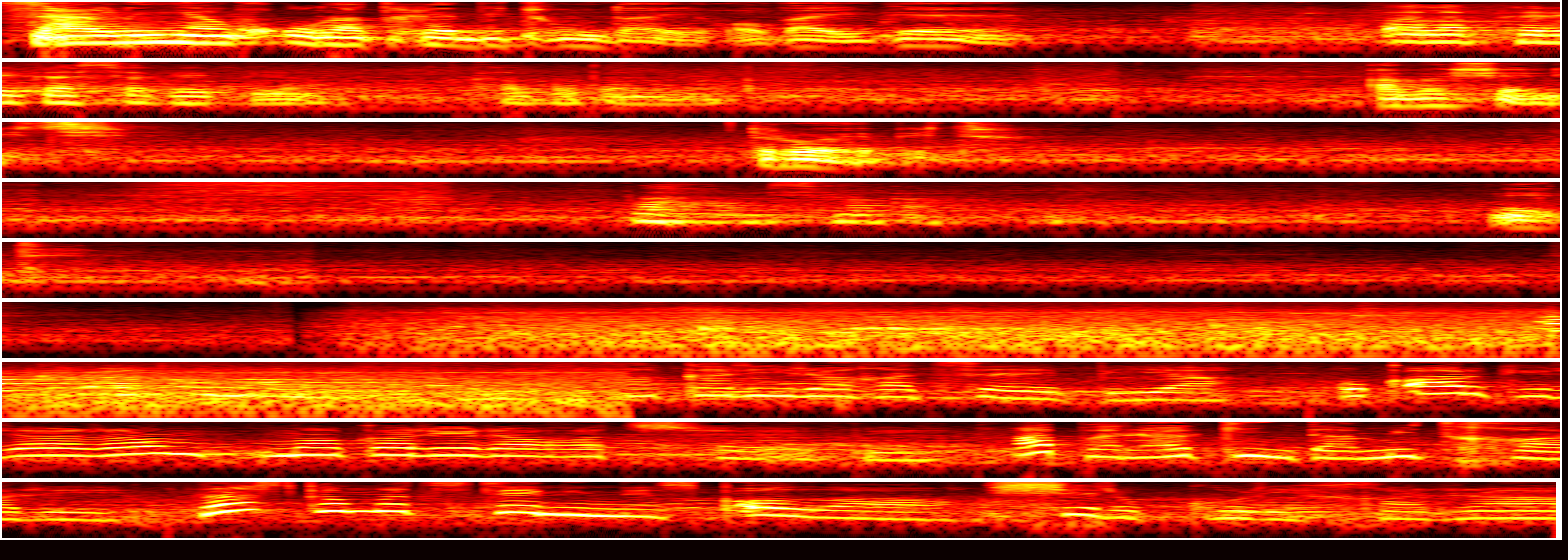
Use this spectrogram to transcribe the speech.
ძალიან ყურადღებით უნდა იყო, გაიგე? ყველაფერი გასაგებია, ქალბატონო. აბა შენიცი. დროებით. ნახავთ მაგა. მიდი. მაგარი რაღაცეებია. ო, კარგი რა, რა მაგარი რაღაცეები. აბა რა გინდა მითხარი? რას გამაცდენინე სკოლა? შე როგორი ხარ რა?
